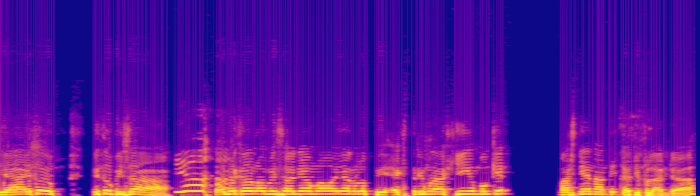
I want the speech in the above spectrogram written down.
ya itu itu bisa. Iya. Tapi kalau misalnya mau yang lebih ekstrim lagi, mungkin masnya nanti jadi Belanda.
